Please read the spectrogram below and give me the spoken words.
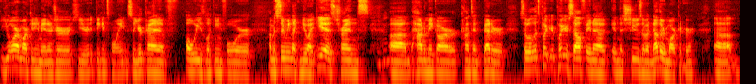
you are a marketing manager here at Beacons Point, and so you're kind of always looking for I'm assuming like new ideas, trends, mm-hmm. um, how to make our content better. So let's put your put yourself in a in the shoes of another marketer, um,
